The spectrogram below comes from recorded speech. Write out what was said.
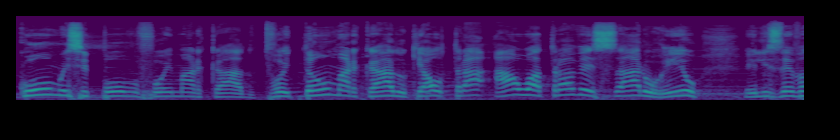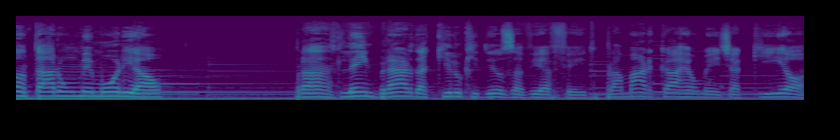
Como esse povo foi marcado, foi tão marcado que ao, ao atravessar o rio, eles levantaram um memorial para lembrar daquilo que Deus havia feito, para marcar realmente aqui, ó,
